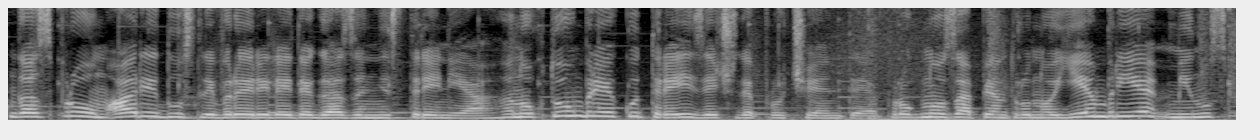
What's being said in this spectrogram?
Gazprom a redus livrările de gaz în Nistrenia, în octombrie cu 30%, prognoza pentru noiembrie minus 40%.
